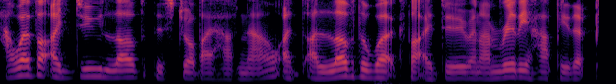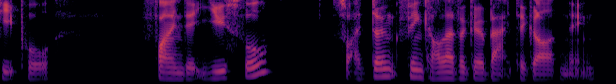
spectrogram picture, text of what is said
However, I do love this job I have now. I, I love the work that I do, and I'm really happy that people find it useful. So I don't think I'll ever go back to gardening.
